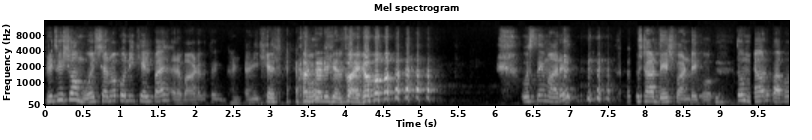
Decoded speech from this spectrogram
पृथ्वी शॉ मोहित शर्मा को नहीं खेल पाए रबाड़ा को तो घंटा नहीं खेल पाया। घंटा नहीं खेल पाएगा उसने मारे तुषार देश पांडे को तो मैं और पापा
